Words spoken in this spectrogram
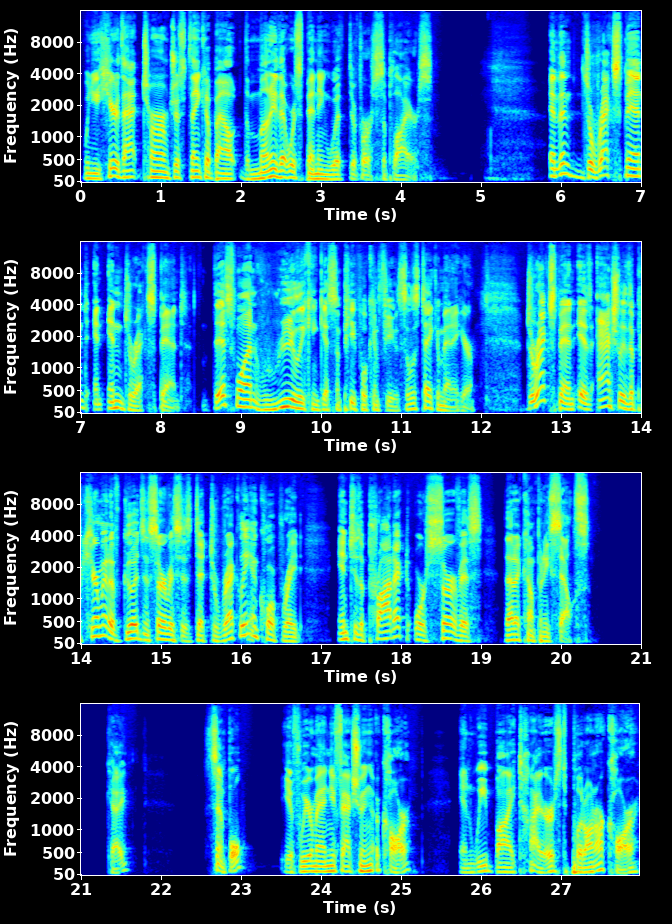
when you hear that term just think about the money that we're spending with diverse suppliers and then direct spend and indirect spend. This one really can get some people confused. So let's take a minute here. Direct spend is actually the procurement of goods and services that directly incorporate into the product or service that a company sells. Okay. Simple. If we are manufacturing a car and we buy tires to put on our car,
